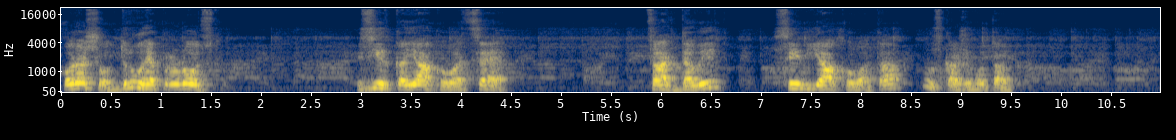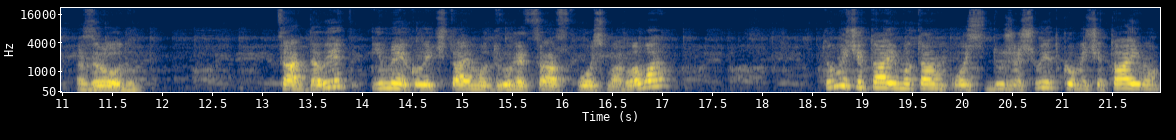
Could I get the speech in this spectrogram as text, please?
Хорошо, друге пророцтво. Зірка Якова це цар Давид, син Якова, так? Ну, скажімо так, з роду. Цар Давид, і ми, коли читаємо друге царство, 8 глава, то ми читаємо там ось дуже швидко, ми читаємо.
